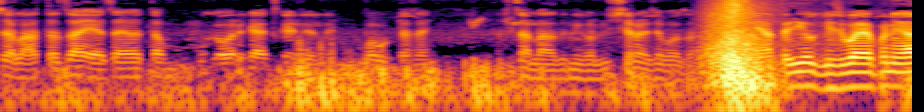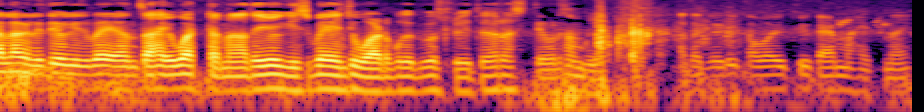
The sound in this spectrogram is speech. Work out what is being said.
चला आता जायचं आहे आता मुगावर कायच काय नाही पावटाच आहे. तर चला आता निघालो शिराच्या बाजार. आणि आता योगेश बाया पण यायला लागले योगेश बाई यांचा आहे वाटतं ना. आता योगेश बाई यांची वाट बघत बसलो इथं रस्त्यावर संपले आता गडी कवा येतोय काय माहीत नाही.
